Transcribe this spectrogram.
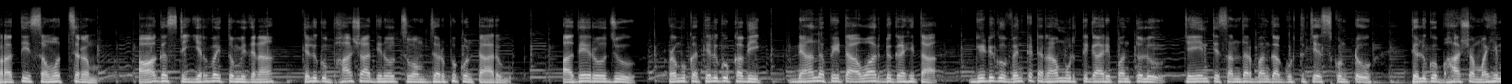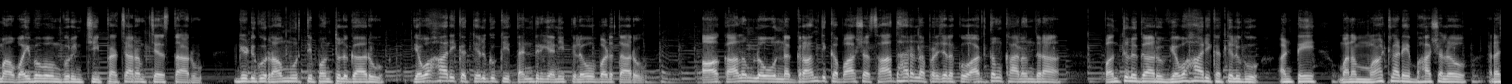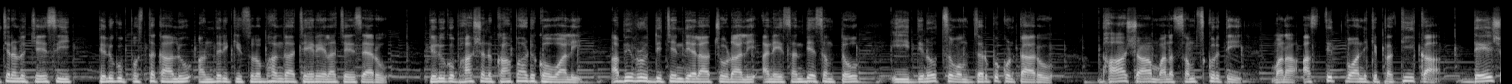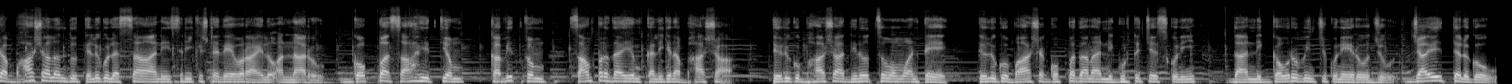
ప్రతి సంవత్సరం ఆగస్టు ఇరవై తొమ్మిదిన తెలుగు భాషా దినోత్సవం జరుపుకుంటారు. అదే రోజు ప్రముఖ తెలుగు కవి జ్ఞానపీఠ అవార్డు గ్రహీత గిడుగు వెంకటరామూర్తి గారి పంతులు జయంతి సందర్భంగా గుర్తు చేసుకుంటూ తెలుగు భాష మహిమ వైభవం గురించి ప్రచారం చేస్తారు. గిడుగు రామూర్తి పంతులు గారు వ్యవహారిక తెలుగుకి తండ్రి అని పిలువబడతారు. ఆ కాలంలో ఉన్న గ్రాంధిక భాష సాధారణ ప్రజలకు అర్థం కానందున పంతులు గారు వ్యవహారిక తెలుగు అంటే మనం మాట్లాడే భాషలో రచనలు చేసి తెలుగు పుస్తకాలు అందరికీ సులభంగా చేరేలా చేశారు. తెలుగు భాషను కాపాడుకోవాలి అభివృద్ధి చెందేలా చూడాలి అనే సందేశంతో ఈ దినోత్సవం జరుపుకుంటారు. భాష మన సంస్కృతి మన అస్తిత్వానికి ప్రతీక దేశ భాషలందు తెలుగు లెస్స అని శ్రీకృష్ణదేవరాయలు అన్నారు. గొప్ప సాహిత్యం కవిత్వం సాంప్రదాయం కలిగిన భాష. తెలుగు భాషా దినోత్సవం అంటే తెలుగు భాష గొప్పదనాన్ని గుర్తు చేసుకుని దాన్ని గౌరవించుకునే రోజు. జై తెలుగు.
